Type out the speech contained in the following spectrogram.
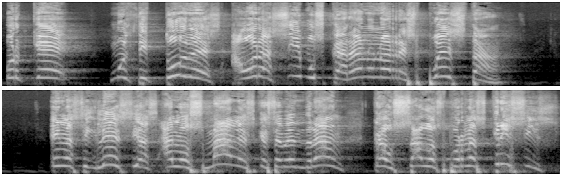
Porque multitudes ahora sí buscarán una respuesta en las iglesias a los males que se vendrán causados por las crisis.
